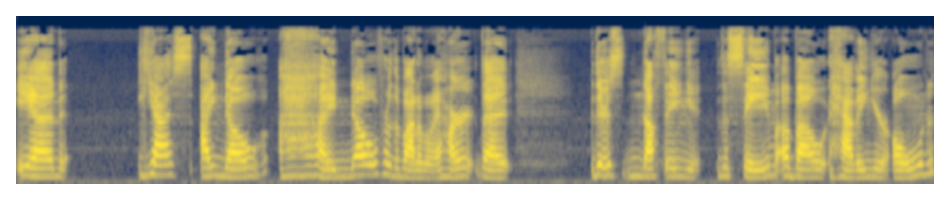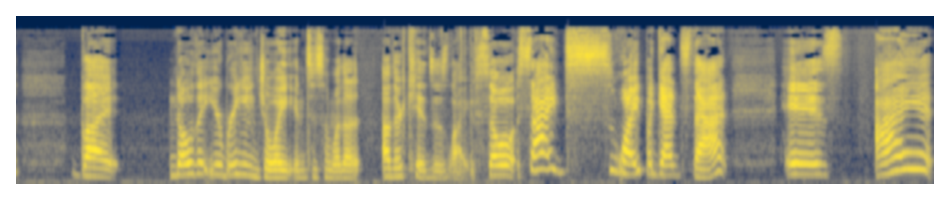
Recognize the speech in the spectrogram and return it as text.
And yes, I know, I know from the bottom of my heart that there's nothing the same about having your own, but know that you're bringing joy into some of the other kids' life. So, side swipe against that is I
